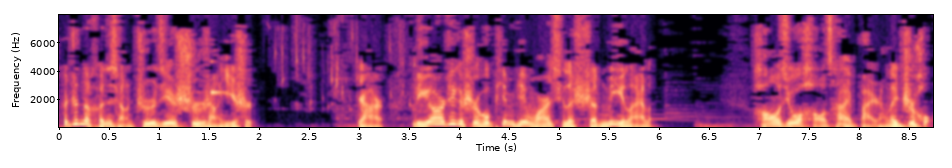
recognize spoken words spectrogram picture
他真的很想直接试上一试。然而，李二这个时候偏偏玩起了神秘来了。好酒好菜摆上来之后，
